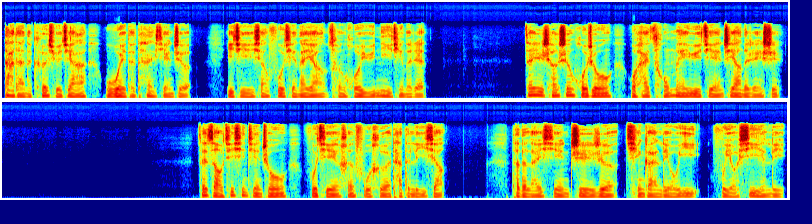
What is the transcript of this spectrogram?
大胆的科学家、无畏的探险者，以及像父亲那样存活于逆境的人。在日常生活中，我还从没遇见这样的人士。在早期信件中，父亲很符合他的理想。他的来信炙热，情感流溢，富有吸引力，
